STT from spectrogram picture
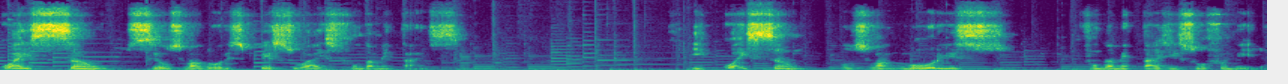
Quais são seus valores pessoais fundamentais? e quais são os valores fundamentais de sua família.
